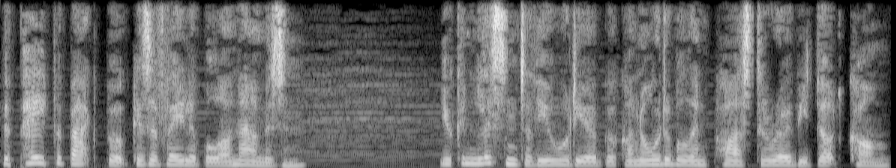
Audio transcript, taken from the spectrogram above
The paperback book is available on Amazon. You can listen to the audiobook on Audible and PastorObi.com.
